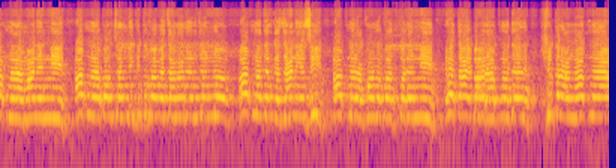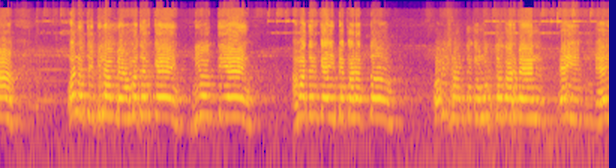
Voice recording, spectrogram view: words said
আপনারা মানেননি। আপনারা বলছেন লিখিতভাবে জানানোর জন্য আপনাদেরকে জানিয়েছি, আপনারা কর্ণপাত করেননি। এ দায়ভার আপনাদের। সুতরাং আপনারা অনতি বিলম্বে আমাদেরকে নিয়োগ দিয়ে আমাদেরকে এই বেকারত্ব অভিশাপ থেকে মুক্ত করবেন। এই এই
